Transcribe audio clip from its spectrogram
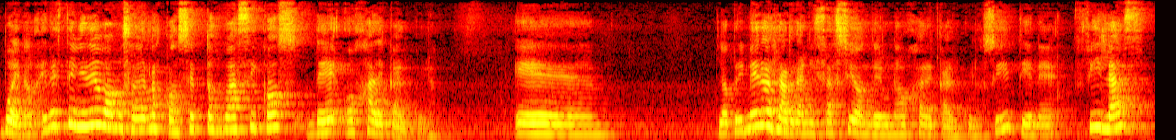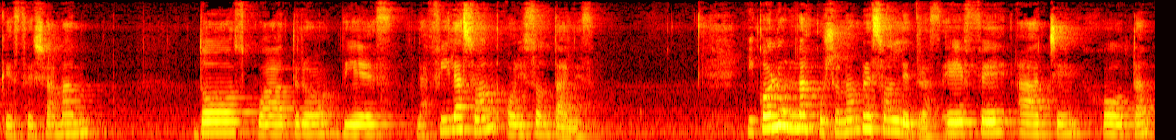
Bueno, en este video vamos a ver los conceptos básicos de hoja de cálculo. Eh, lo primero es la organización de una hoja de cálculo, ¿sí? Tiene filas que se llaman 2, 4, 10. Las filas son horizontales. Y columnas cuyo nombre son letras F, H, J.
